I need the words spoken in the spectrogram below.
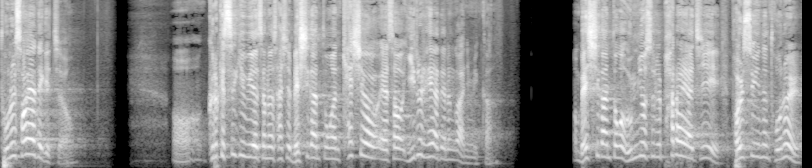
돈을 써야 되겠죠. 어, 그렇게 쓰기 위해서는 사실 몇 시간 동안 캐셔에서 일을 해야 되는 거 아닙니까? 몇 시간 동안 음료수를 팔아야지 벌 수 있는 돈을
